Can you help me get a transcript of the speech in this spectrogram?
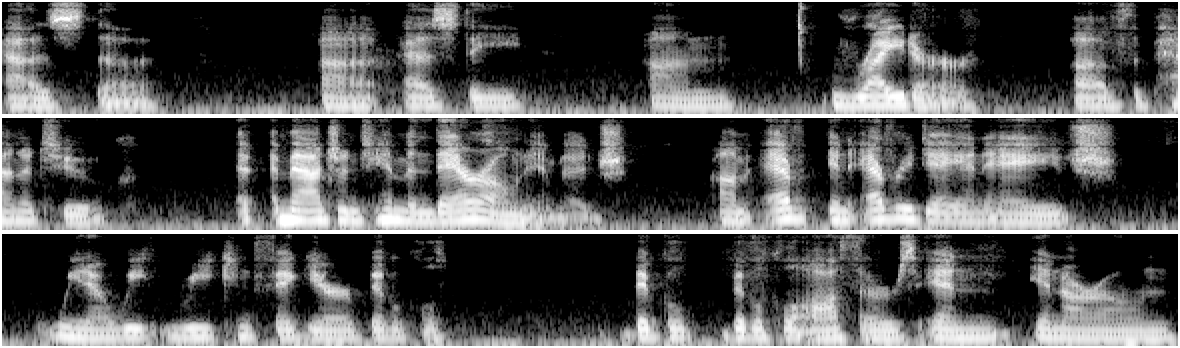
as the uh, as the um, writer of the Pentateuch, imagined him in their own image. Um, ev- in every day and age, you know, we reconfigure biblical biblical biblical authors in in our own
